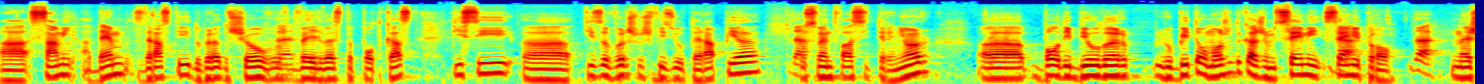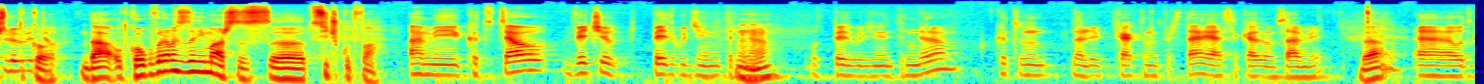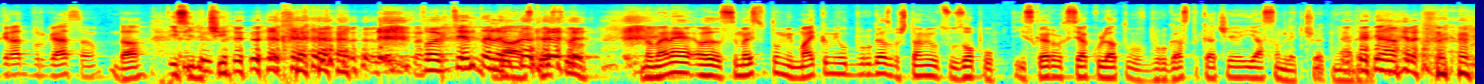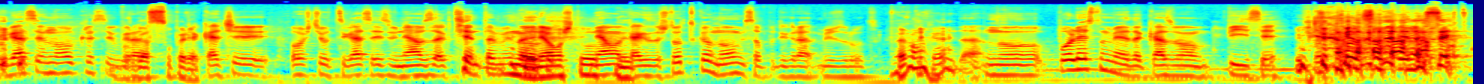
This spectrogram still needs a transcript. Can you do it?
А, Сами Адем, здрасти, добре дошъл в Здрасти. 2200 подкаст. Ти си, а, ти завършваш физиотерапия, Да. освен това си треньор, а, бодибилдър, любител, може да кажем, семи, семи про. Да, Нещо любител. такова. Да, от колко време се занимаваш с а, всичко това? Ами като цяло вече от 5 години тренирам. Мгм. От 5 години тренирам, като, нали, както ме представя, аз се казвам Сами. Да. А, от град Бургас съм. Да, и си личи. По акцента ли? Да, естествено. На мене а, семейството ми, майка ми е от Бургас, баща ми е от Созопол. Изкарвах всяко лято в Бургас, така че и аз съм лек човек. Няма да е. Бургас е много красив град. Бургас супер. Така че още от сега се извинявам за акцента ми, Не, няма що. няма Не. как, защото тук много ми се подиграват, между другото. Верно? Да, но по-лесно ми е да казвам 50. отколкото 50.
